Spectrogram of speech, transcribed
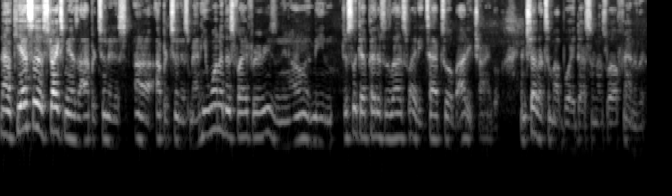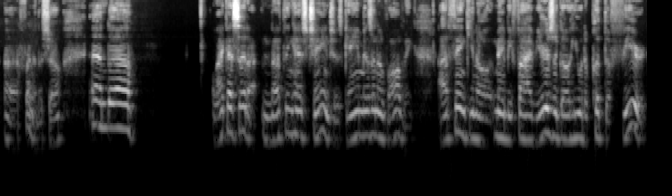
Now, Chiesa strikes me as an opportunist. Uh, opportunist man. He wanted this fight for a reason. You know, I mean, just look at Pettis' last fight. He tapped to a body triangle. And shout out to my boy Dustin as well, fan of the uh, friend of the show. And uh, like I said, nothing has changed. His game isn't evolving. I think, you know, maybe five years ago he would have put the fear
